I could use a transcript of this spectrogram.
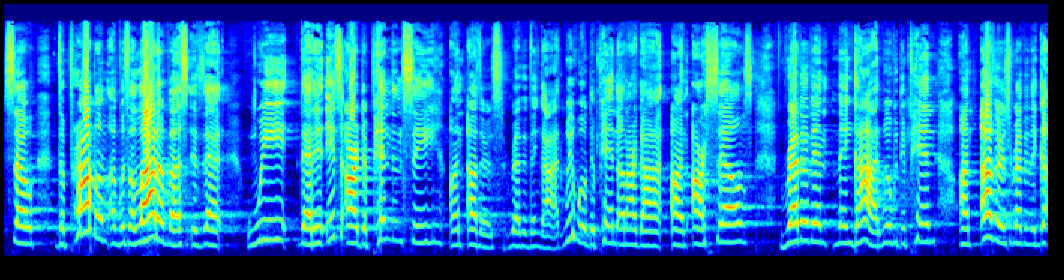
So the problem with a lot of us is that we that it's our dependency on others rather than God. We will depend on our God on ourselves rather than, than God. We will depend on others rather than God,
